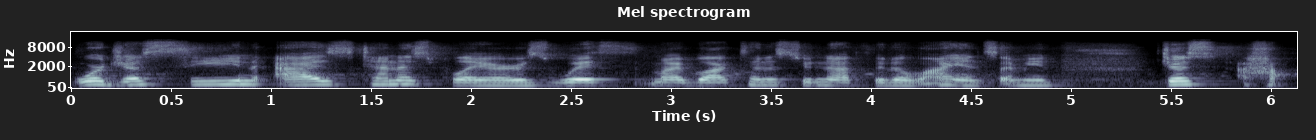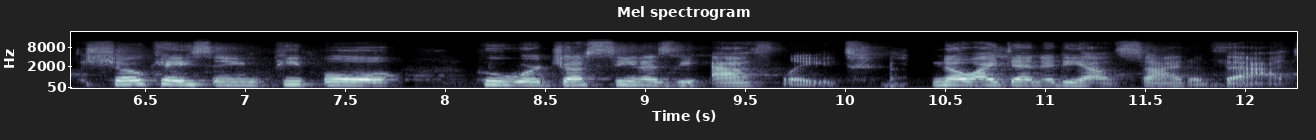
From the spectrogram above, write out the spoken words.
were just seen as tennis players with my Black Tennis Student Athlete Alliance. I mean, just showcasing people who were just seen as the athlete, no identity outside of that.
